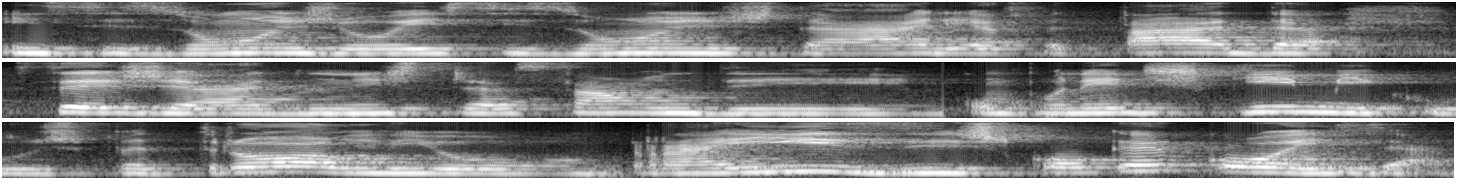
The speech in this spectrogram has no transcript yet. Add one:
incisões ou excisões da área afetada, seja administração de componentes químicos, petróleo, raízes, qualquer coisa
